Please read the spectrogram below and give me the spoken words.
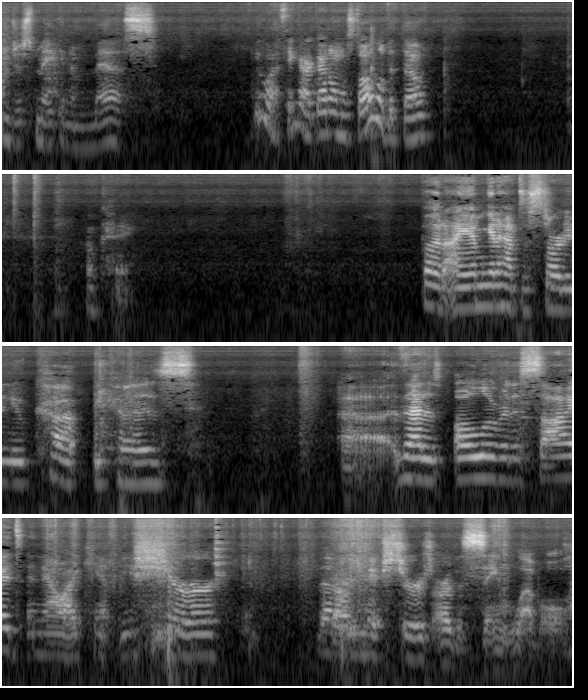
I'm just making a mess. Ooh, I think I got almost all of it though. Okay. But I am going to have to start a new cup because uh, that is all over the sides and now I can't be sure that our mixtures are the same level.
